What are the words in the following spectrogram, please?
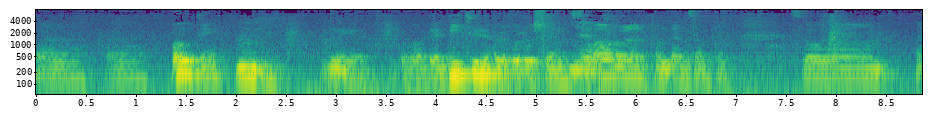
uh, uh, voting, Mm. the, the Me Too revolution. Yeah. So I want to learn from them something. So um, uh,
